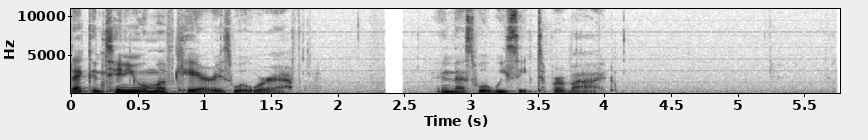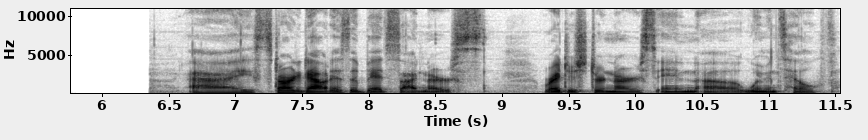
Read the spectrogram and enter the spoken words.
That continuum of care is what we're after, and that's what we seek to provide. I started out as a bedside nurse, registered nurse in uh, women's health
